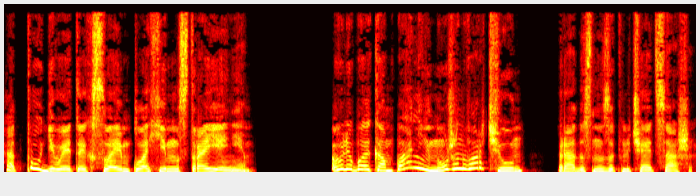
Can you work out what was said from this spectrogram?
Отпугивает их своим плохим настроением. В любой компании нужен ворчун, радостно заключает Саша.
